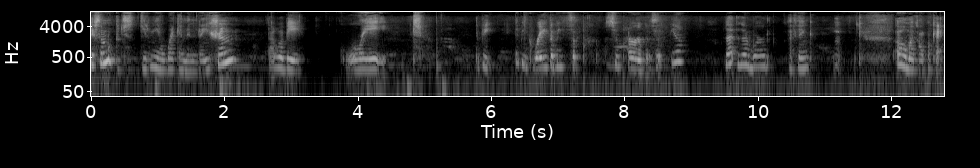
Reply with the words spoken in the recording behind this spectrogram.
if someone could just give me a recommendation, that would be great. That'd be that'd be great. That'd be superb. superb. Is it? Yeah, is that a good word? I think. Oh my god. Okay,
